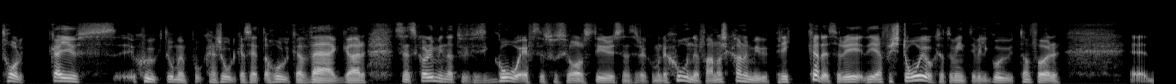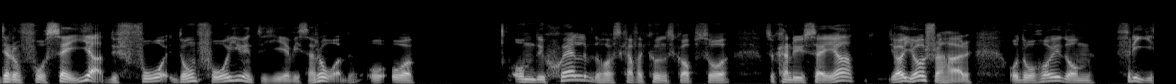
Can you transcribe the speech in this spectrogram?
tolkar tolkar ju sjukdomen på kanske olika sätt och olika vägar. Sen ska de ju naturligtvis gå efter Socialstyrelsens rekommendationer, för annars kan de ju bli prickade. Så det, det, jag förstår ju också att de inte vill gå utanför eh, det de får säga. Du får, de får ju inte ge vissa råd. Och, och om du själv då har skaffat kunskap så, så kan du ju säga att jag gör så här och då har ju de fri,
